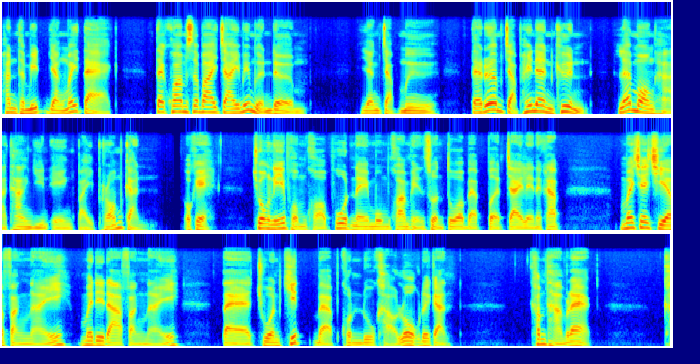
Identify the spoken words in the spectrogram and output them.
พันธมิตรยังไม่แตก แต่ความสบายใจไม่เหมือนเดิม ยังจับมือ แต่เริ่มจับให้แน่นขึ้น และมองหาทางยืนเองไปพร้อมกัน โอเค ช่วงนี้ผมขอพูดในมุมความเห็นส่วนตัวแบบเปิดใจเลยนะครับ ไม่ใช่เชียร์ฝั่งไหน ไม่ได้ด่าฝั่งไหน แต่ชวนคิดแบบคนดูข่าวโลกด้วยกันคำถามแรกค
